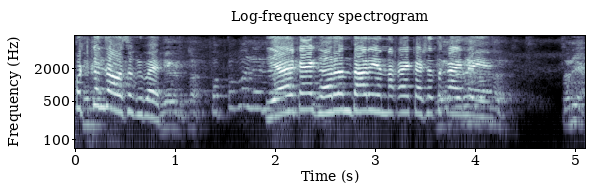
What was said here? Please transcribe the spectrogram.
पटकन जावा सगळी बाहेर. ये काय घरंदार यांना काय कशाचं काय नाही चला, चला या.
